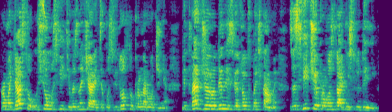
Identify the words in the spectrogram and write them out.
Громадянство у всьому світі визначається по свідоцтву про народження, підтверджує родинний зв'язок з батьками, засвідчує правоздатність людині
